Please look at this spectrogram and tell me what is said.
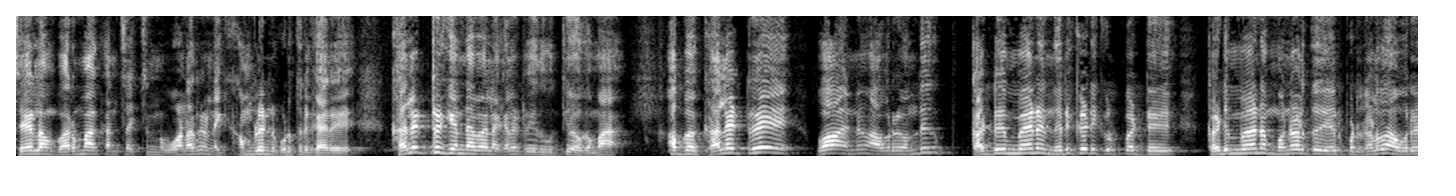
சேலம் வர்மா கன்ஸ்ட்ரக்ஷன் ஓனர் இன்னைக்கு கம்ப்ளைண்ட் கொடுத்துருக்காரு. கலெக்டருக்கு என்ன வேலை? கலெக்டர் இது உத்தியோகமா? அப்போ கலெக்டரே வான்னு அவர் வந்து கடுமையான நெருக்கடிக்கு உட்பட்டு கடுமையான மன அழுத்தத்தை தான் அவர்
